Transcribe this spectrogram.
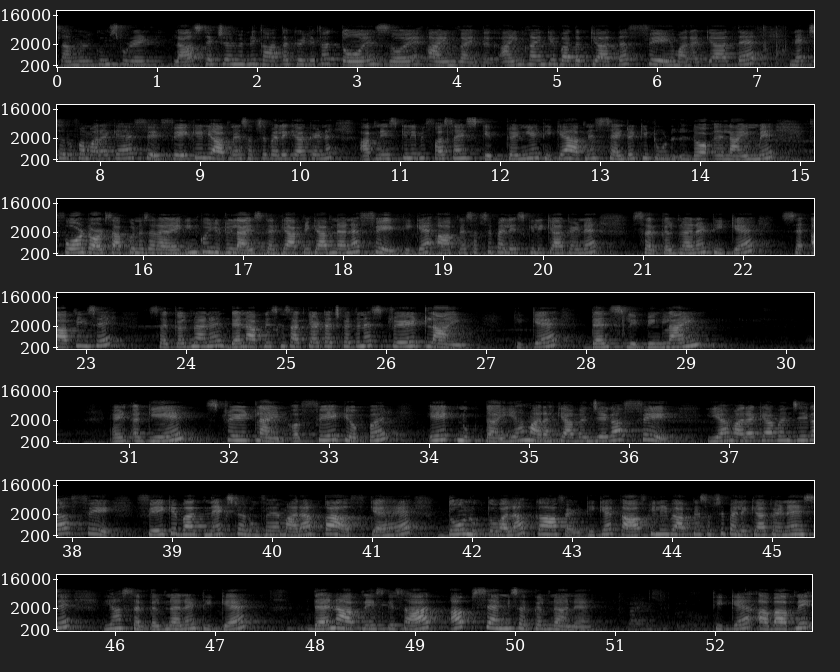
Aslam student last lecture में हमने कहाँ तक कर लिया था, तोए, जोए, आइन गाइन तक। आइन गाइन के बाद अब क्या आता है? फे हमारा क्या आता है? नेक्स्ट हरूफ हमारा क्या है? फे। फे के लिए आपने सबसे पहले क्या करना है? आपने इसके लिए भी फ़र्स्ट लाइन स्किप करनी है, ठीक है? आपने सेंटर की टू लाइन में फोर डॉट्स आपको नज़र आ रहे हैं। इनको यूटिलाइज करके आपने क्या बनाना है? फे, ठीक है? आपने सबसे पहले इसके लिए क्या करना है? सर्कल बनाना है, ठीक है? आपने इसे सर्कल बनाना है देन आपने इसके साथ क्या टच कर देना है? स्ट्रेट लाइन ठीक है? Then sleeping line and again straight line और फे के ऊपर एक नुक्ता, ये हमारा क्या बन जाएगा? फे यह हमारा क्या बन जाएगा? फे फे के बाद नेक्स्ट हरूफ है हमारा काफ। क्या है? दो नुक्तों वाला काफ है, ठीक है? काफ के लिए भी आपने सबसे पहले क्या करना है इसे? यहाँ सर्कल बनाना है, ठीक है? देन आपने इसके साथ अब सेमी सर्कल बनाना है, ठीक है? अब आपने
